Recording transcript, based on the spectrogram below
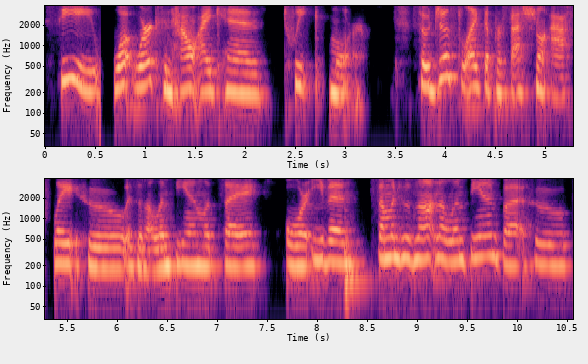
see what works and how I can tweak more. So, just like the professional athlete who is an Olympian, let's say, or even someone who's not an Olympian, but who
